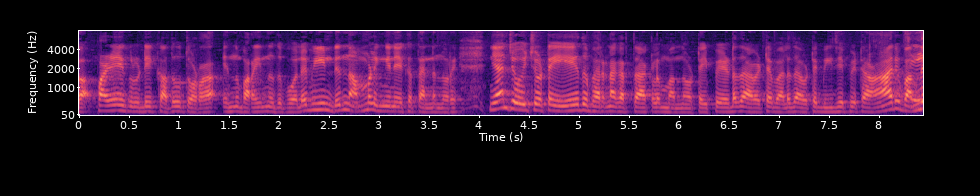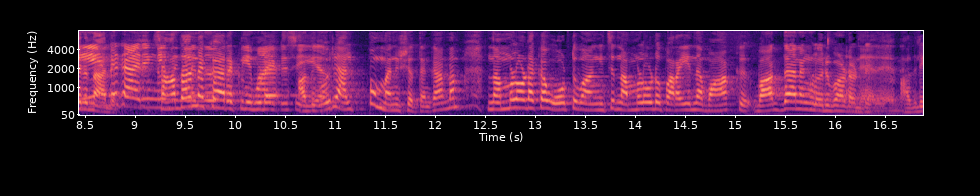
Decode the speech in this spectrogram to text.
തദൈവ പഴയ കുരുടി കഥവ് തുട എന്ന് പറയുന്നത് പോലെ വീണ്ടും നമ്മൾ ഇങ്ങനെയൊക്കെ തന്നെ എന്ന് പറയും. ഞാൻ ചോദിച്ചോട്ടെ ഏത് ഭരണകർത്താക്കളും വന്നോട്ടെ ഇപ്പൊ ഇടതാവട്ടെ വലതാവട്ടെ ബി ജെ പി ആര് വന്നിരുന്നാലും സാധാരണക്കാരൊക്കെ കൂടെ അത് ഒരു അല്പം മനുഷ്യത്വം. കാരണം നമ്മളോടൊക്കെ വോട്ട് വാങ്ങിച്ച് നമ്മളോട് പറയുന്ന വാക്ക് വാഗ്ദാനങ്ങൾ ഒരുപാടുണ്ട്. അതിൽ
